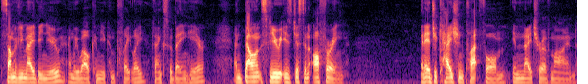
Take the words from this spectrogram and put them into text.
Some of you may be new and we welcome you completely. Thanks for being here. And Balanced View is just an offering, an education platform in the nature of mind.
